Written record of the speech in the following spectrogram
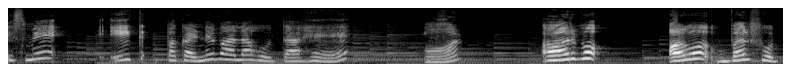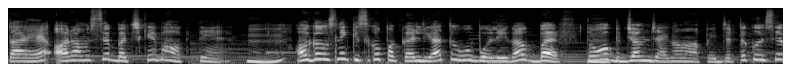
इसमें एक पकड़ने वाला होता है। और? और वो और वो बर्फ़ होता है और हम उससे बच के भागते हैं। हम्म। और अगर उसने किसी को पकड़ लिया तो वो बोलेगा बर्फ़। तो वो हम्म। जम जाएगा वहाँ पे। जब तक उसे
